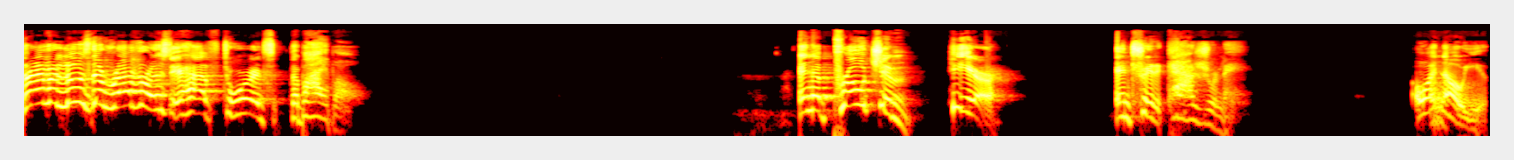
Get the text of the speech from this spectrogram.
Don't ever lose the reverence you have towards the Bible. And approach him here and treat it casually. Oh, I know you.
